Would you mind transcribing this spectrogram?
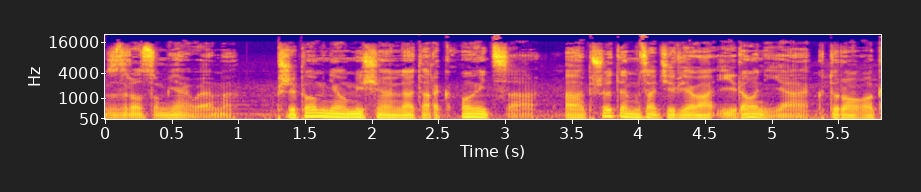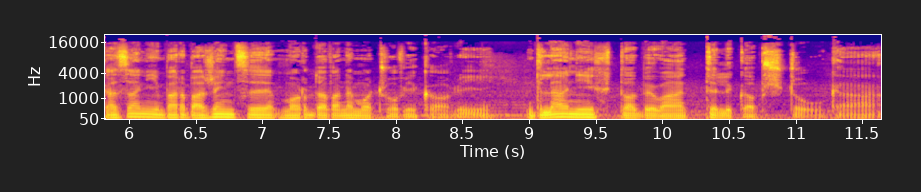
Zrozumiałem. Przypomniał mi się letarg ojca, a przy tym zadziwiała ironia, którą okazali barbarzyńcy mordowanemu człowiekowi. Dla nich to była tylko pszczółka.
